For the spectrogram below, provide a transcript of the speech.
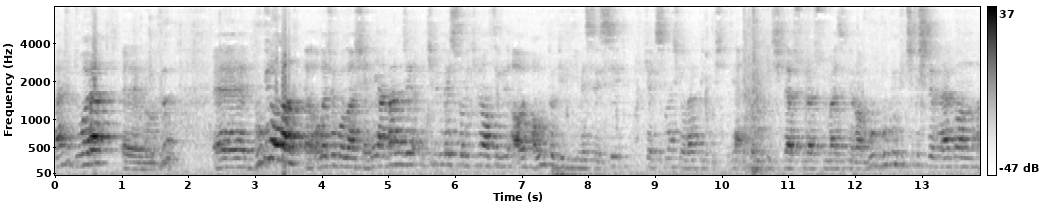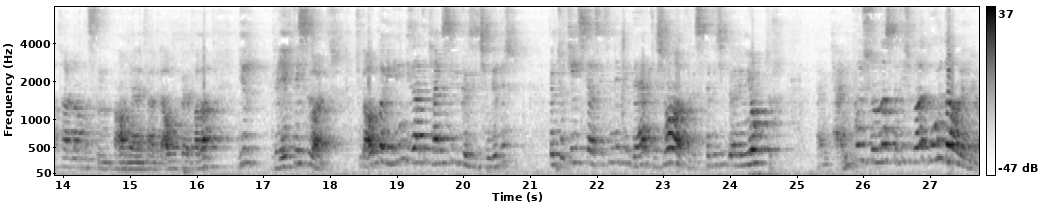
Bence duvara e, vurdu. E, bugün olan, e, olacak olan şey yani bence 2005 sonu 2006 yılı Avrupa Birliği meselesi Türkiye açısından şey olarak bitmiştir. Yani ekonomik ilişkiler sürer sürmez bilmiyorum ama bu, bugünkü çıkışların Erdoğan'ın atarlanmasının amiyane tabiri Avrupa'ya falan bir realitesi vardır. Çünkü Avrupa Birliği'nin bizatihi kendisi bir kriz içindedir. Ve Türkiye siyasetinde bir değer taşımamaktadır. Stratejik bir önemi yoktur. Yani kendi pozisyonunda stratejik olarak doğru davranıyor.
